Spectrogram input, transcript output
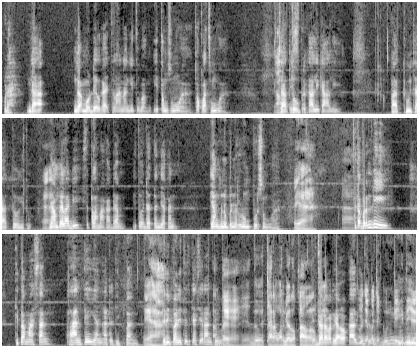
Udah nggak nggak model kayak celana gitu bang. Hitam semua coklat semua. Jatuh berkali-kali. Batu jatuh gitu. Ya. nyampe lah di setelah makadam itu ada tanjakan yang bener-bener lumpur semua. Iya. Ah, kita berhenti kita masang rantai yang ada di ban Ya. jadi ban itu dikasih rantai, Bang. Santai, itu cara warga lokal. cara warga lokal gitu ojek-ojek gunung kayak gitu ya.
